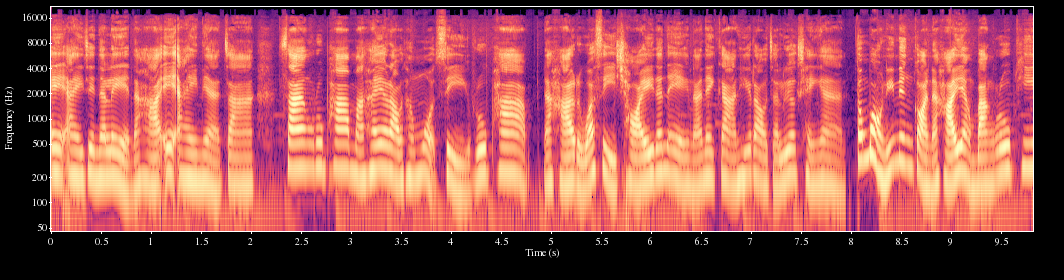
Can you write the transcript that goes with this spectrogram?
AI generate นะคะ AI เนี่ยจะสร้างรูปภาพมาให้เราทั้งหมด 4 รูปภาพนะคะ หรือว่า 4 ช้อยนั่นเองนะในการที่เราจะเลือกใช้งาน ต้องบอกนิดนึงก่อนนะคะ อย่างบางรูปที่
